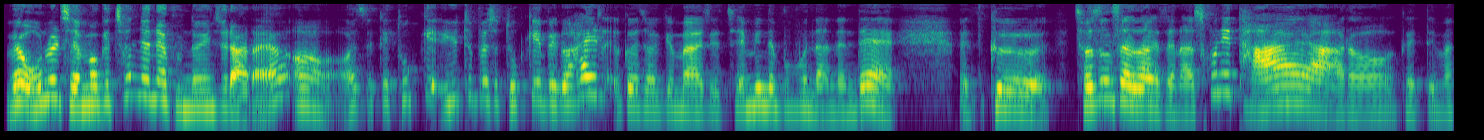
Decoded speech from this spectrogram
왜 오늘 제목이 천년의 분노인 줄 알아요? 어, 어저께 도깨, 유튜브에서 도깨비 그 하이, 그 저기, 막, 재밌는 부분 났는데, 그, 저승사자잖아. 손이 닿아야 알아. 그랬더니만,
